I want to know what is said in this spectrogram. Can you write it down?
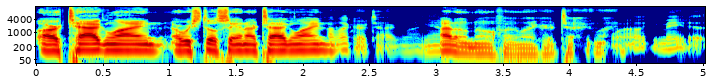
Our tagline, are we still saying our tagline? I like our tagline. Yeah. I don't know if I like our tagline. Well, you made it.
